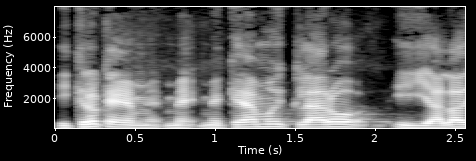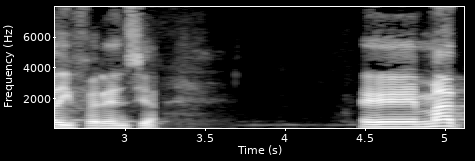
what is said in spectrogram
Y creo que me, queda muy claro y ya la diferencia. Eh, Matt,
